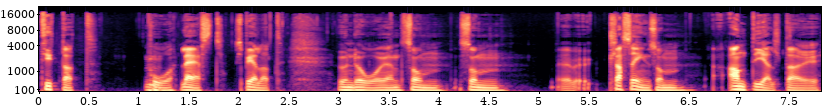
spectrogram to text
tittat på, Mm. läst, spelat under åren som, som eh, klassar in som antihjältar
